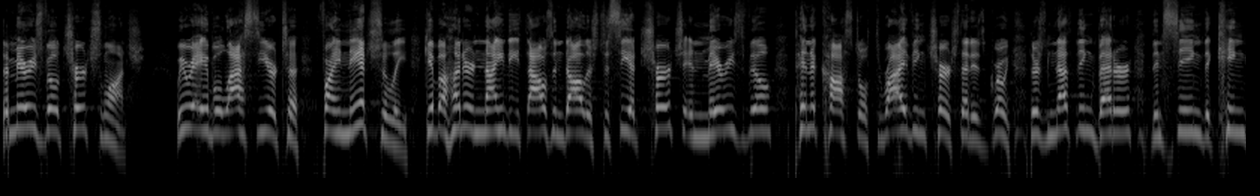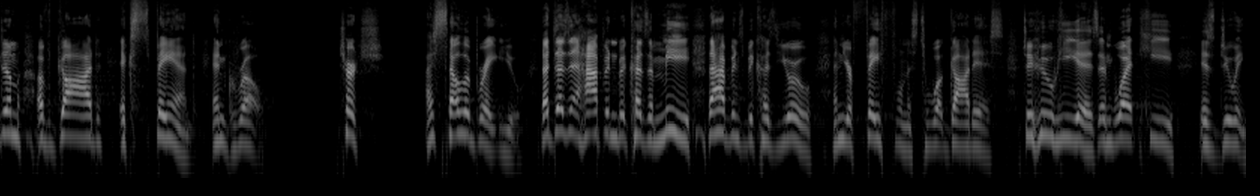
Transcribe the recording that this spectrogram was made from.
The Marysville church launch. We were able last year to financially give $190,000 to see a church in Marysville, Pentecostal, thriving church that is growing. There's nothing better than seeing the kingdom of God expand and grow. Church, I celebrate you. That doesn't happen because of me. That happens because you and your faithfulness to what God is, to who He is, and what He is doing.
